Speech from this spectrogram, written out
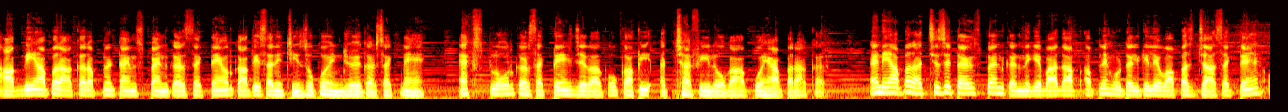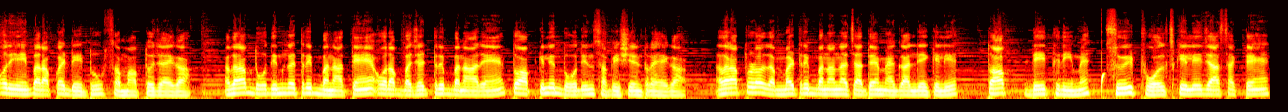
आप भी यहाँ पर आकर अपना टाइम स्पेंड कर सकते हैं और काफ़ी सारी चीज़ों को एंजॉय कर सकते हैं। एक्सप्लोर कर सकते हैं इस जगह को, काफ़ी अच्छा फील होगा आपको यहाँ पर आकर। एंड यहाँ पर अच्छे से टाइम स्पेंड करने के बाद आप अपने होटल के लिए वापस जा सकते हैं और यहीं पर आपका डे टू समाप्त हो जाएगा। अगर आप दो दिन का ट्रिप बनाते हैं और आप बजट ट्रिप बना रहे हैं तो आपके लिए दो दिन सफिशियंट रहेगा। अगर आप थोड़ा लंबा ट्रिप बनाना चाहते हैं मेघालय के लिए तो आप डे थ्री में स्वीट फॉल्स के लिए जा सकते हैं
